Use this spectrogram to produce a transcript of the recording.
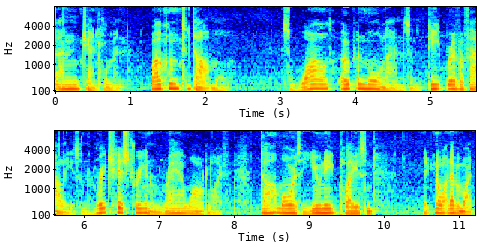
and gentlemen, welcome to Dartmoor. It's a wild, open moorlands and deep river valleys and rich history and rare wildlife. Dartmoor is a unique place and... You know what, never mind.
